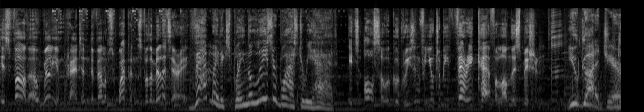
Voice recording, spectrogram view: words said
His father, William Cranton, develops weapons for the military. That might explain the laser blaster he had. It's also a good reason for you to be very careful on this mission. You got it, Jer.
